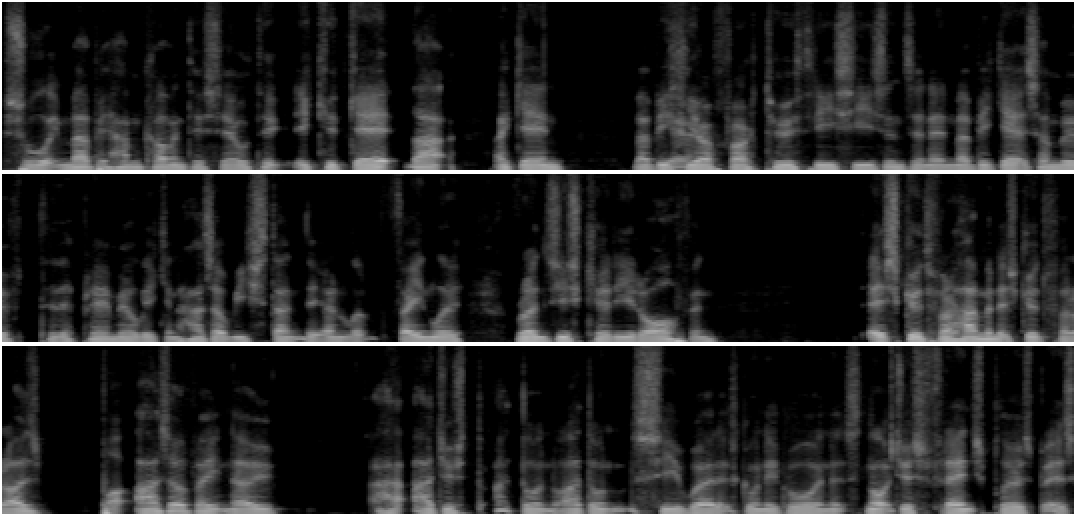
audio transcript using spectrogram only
So like maybe him coming to Celtic, he could get that again. Maybe Yeah. here for two, three seasons, and then maybe gets a move to the Premier League and has a wee stint there, and like, finally runs his career off. And it's good for him, and it's good for us. But as of right now, I, I just I don't know. I don't see where it's going to go, and it's not just French players, but it's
